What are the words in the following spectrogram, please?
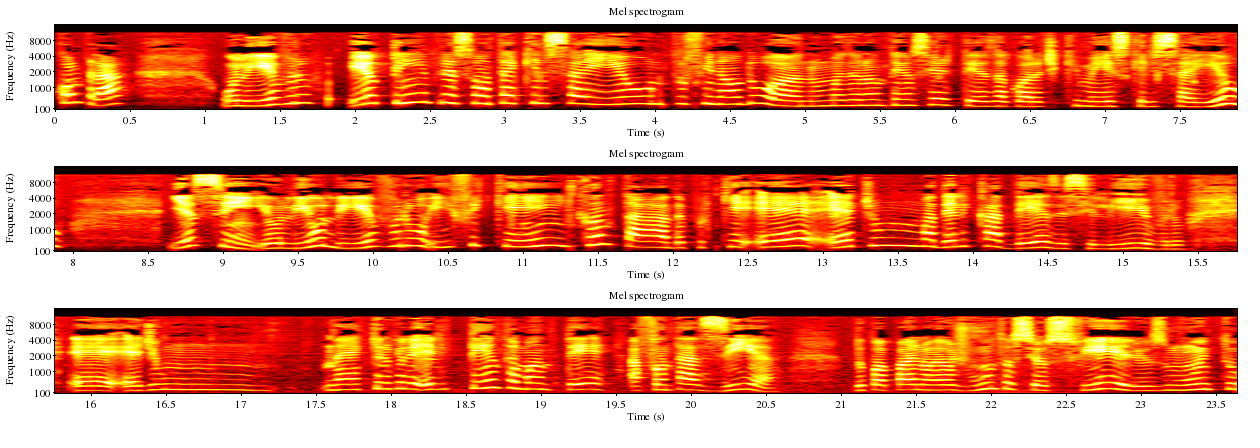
comprar o livro. Eu tenho a impressão até que ele saiu pro final do ano, mas eu não tenho certeza agora de que mês que ele saiu. E assim, eu li o livro e fiquei encantada, porque é, é de uma delicadeza esse livro, é, é de um. Né, aquilo que ele, ele tenta manter a fantasia do Papai Noel junto aos seus filhos muito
